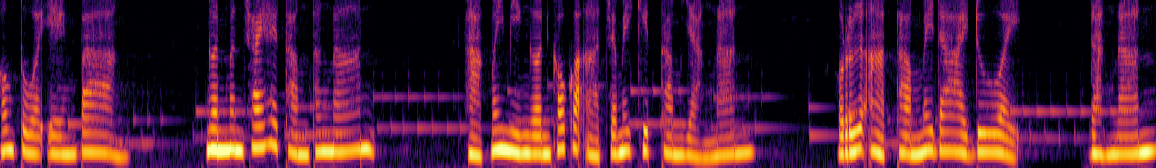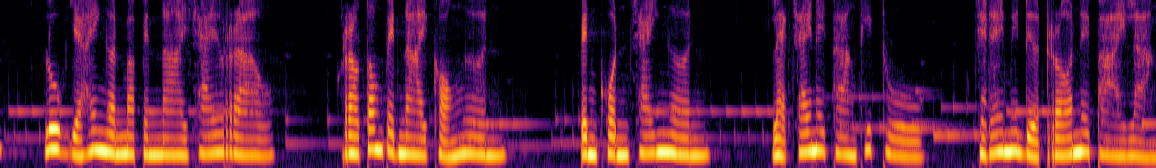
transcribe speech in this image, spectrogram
ของตัวเองบ้าง เงินมันใช้ให้ทำทั้งนั้น หากไม่มีเงินเขาก็อาจจะไม่คิดทำอย่างนั้น หรืออาจทำไม่ได้ด้วย ดังนั้น ลูกอย่าให้เงินมาเป็นนายใช้เรา เราต้องเป็นนายของเงิน เป็นคนใช้เงิน และใช้ในทางที่ถูก จะได้ไม่เดือดร้อนในภายหลัง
